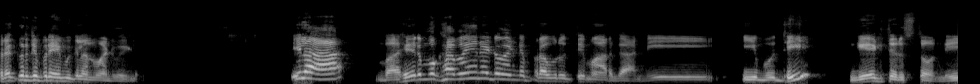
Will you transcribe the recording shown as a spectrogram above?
ప్రకృతి ప్రేమికులు అనమాట వీళ్ళు. ఇలా బహిర్ముఖమైనటువంటి ప్రవృత్తి మార్గాన్ని ఈ బుద్ధి గేట్ తెరుస్తోంది.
